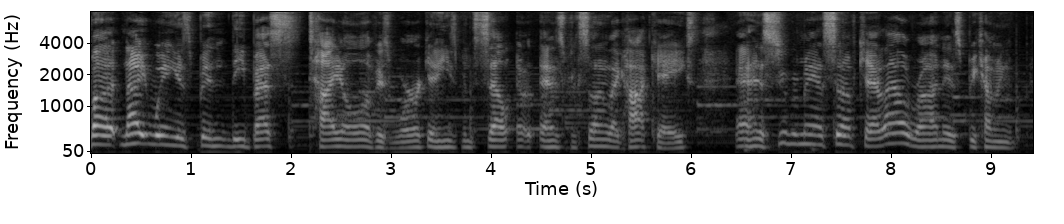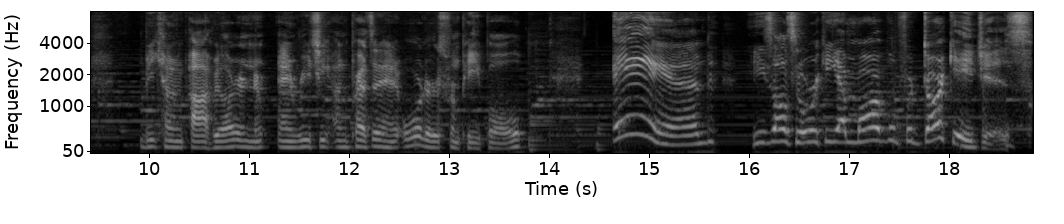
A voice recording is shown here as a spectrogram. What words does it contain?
But Nightwing has been the best title of his work, and he's been sell uh, and it's been selling like hotcakes. And his Superman Son of Kal-El run is becoming becoming popular and, and reaching unprecedented orders from people. And he's also working at Marvel for Dark Ages.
